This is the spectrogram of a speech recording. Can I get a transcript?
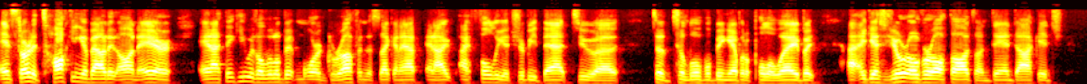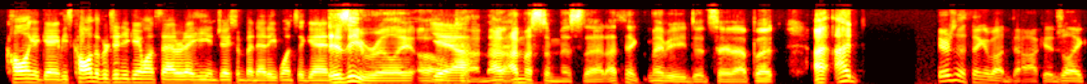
and started talking about it on air. And I think he was a little bit more gruff in the second half, and I, I fully attribute that to, uh, to to Louisville being able to pull away. But I guess your overall thoughts on Dan Dakich calling a game. He's calling the Virginia game on Saturday. He and Jason Benetti once again. Is he really? Oh, yeah. I, I, must have missed that. I think maybe he did say that, but I, I here's the thing about Dakich. Like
